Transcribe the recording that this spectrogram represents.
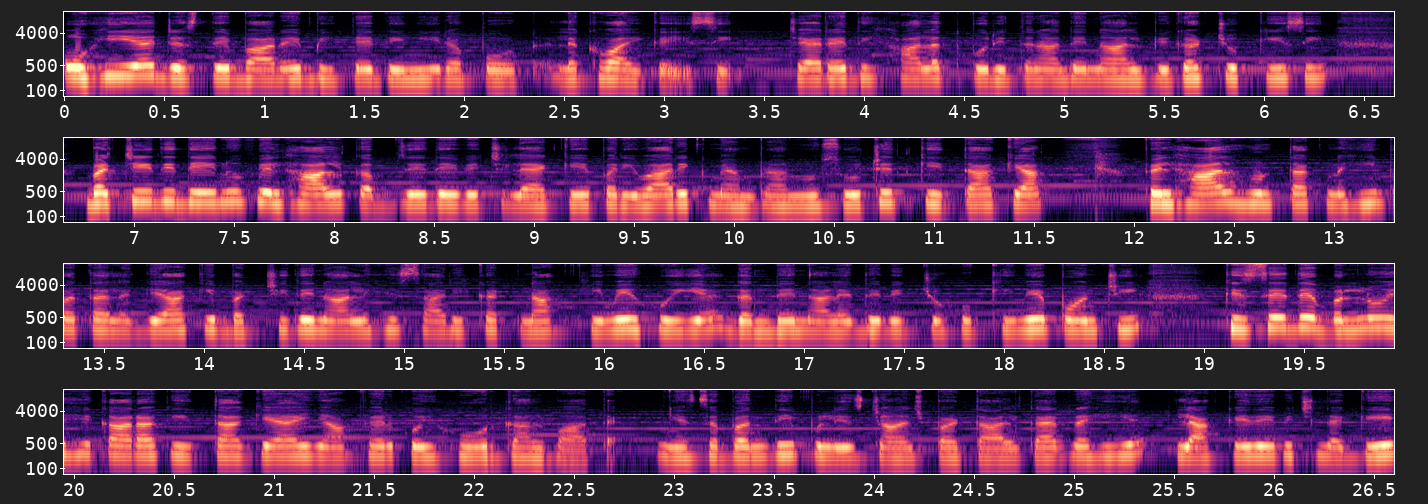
ਉਹੀ ਹੈ ਜਿਸ ਦੇ ਬਾਰੇ ਬੀਤੇ ਦਿਨੀ ਰਿਪੋਰਟ ਲਿਖਵਾਈ ਗਈ ਸੀ। ਚਿਹਰੇ ਦੀ ਹਾਲਤ ਬੁਰੀ ਤਰ੍ਹਾਂ ਦੇ ਨਾਲ ਵਿਗੜ ਚੁੱਕੀ ਸੀ। ਬੱਚੀ ਦੀ ਦੇਹ ਨੂੰ ਫਿਲਹਾਲ ਕਬਜ਼ੇ ਦੇ ਵਿੱਚ ਲੈ ਕੇ ਪਰਿਵਾਰਕ ਮੈਂਬਰਾਂ ਨੂੰ ਸੂਚਿਤ ਕੀਤਾ ਗਿਆ। ਫਿਲਹਾਲ ਹੁਣ ਤੱਕ ਨਹੀਂ ਪਤਾ ਲੱਗਿਆ ਕਿ ਬੱਚੀ ਦੇ ਨਾਲ ਇਹ ਸਾਰੀ ਘਟਨਾ ਕਿਵੇਂ ਹੋਈ ਹੈ, ਗੰਦੇ ਨਾਲੇ ਦੇ ਵਿੱਚ ਉਹ ਕਿਵੇਂ ਪਹੁੰਚੀ, ਕਿਸੇ ਦੇ ਵੱਲੋਂ ਇਹ ਕਾਰਾ ਕੀਤਾ ਗਿਆ ਹੈ ਜਾਂ ਫਿਰ ਕੋਈ ਹੋਰ ਗੱਲਬਾਤ ਹੈ। ਇਸ ਸੰਬੰਧੀ ਪੁਲਿਸ ਜਾਂਚ ਪੜਤਾਲ ਕਰ ਰਹੀ ਹੈ। ਇਲਾਕੇ ਦੇ ਵਿੱਚ ਲੱਗੇ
